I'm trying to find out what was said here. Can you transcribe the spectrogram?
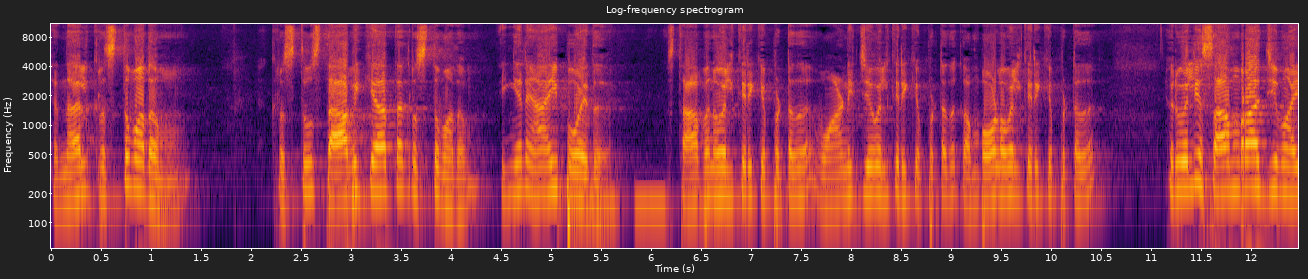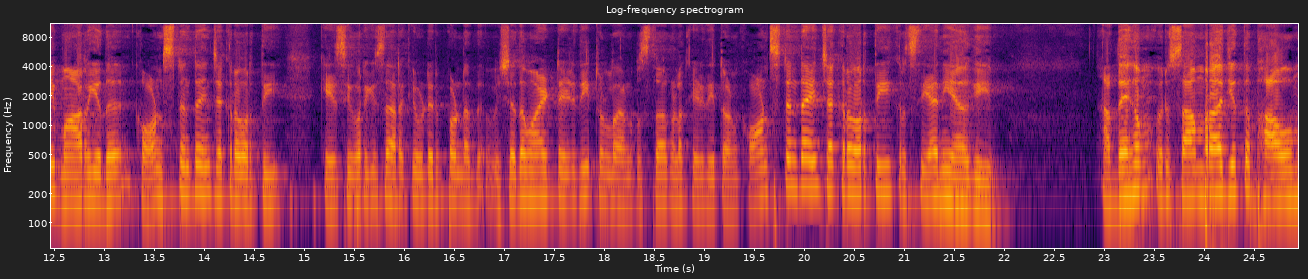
എന്നാൽ ക്രിസ്തുമതം ക്രിസ്തു സ്ഥാപിക്കാത്ത ക്രിസ്തുമതം ഇങ്ങനെ ആയിപ്പോയത്. സ്ഥാപനവൽക്കരിക്കപ്പെട്ടത് വാണിജ്യവൽക്കരിക്കപ്പെട്ടത് കമ്പോളവൽക്കരിക്കപ്പെട്ടത് ഒരു വലിയ സാമ്രാജ്യമായി മാറിയത് കോൺസ്റ്റന്റൈൻ ചക്രവർത്തി കെ സി വർഗീസ് സാറൊക്കെ ഇവിടെ ഇരിപ്പുണ്ട്. വിശദമായിട്ട് എഴുതിയിട്ടുള്ളതാണ് പുസ്തകങ്ങളൊക്കെ എഴുതിയിട്ടുള്ളതാണ്. കോൺസ്റ്റന്റൈൻ ചക്രവർത്തി ക്രിസ്ത്യാനിയാകുകയും അദ്ദേഹം ഒരു സാമ്രാജ്യത്വ ഭാവം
